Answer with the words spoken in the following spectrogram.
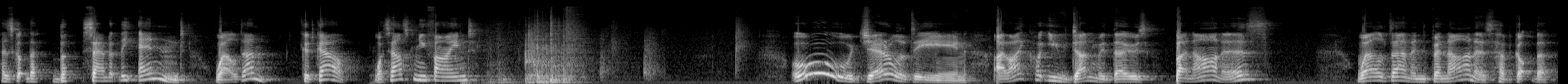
has got the b sound at the end. Well done. Good girl. What else can you find? Ooh, Geraldine. I like what you've done with those bananas. Well done, and bananas have got the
